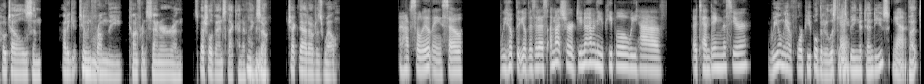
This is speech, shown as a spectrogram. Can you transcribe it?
hotels and how to get to Mhm. and from the conference center and special events, that kind of thing. Mhm. So check that out as well. Absolutely. So we hope that you'll visit us. I'm not sure. Do you know how many people we have attending this year? We only have four people that are listed as being attendees, Yeah. but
